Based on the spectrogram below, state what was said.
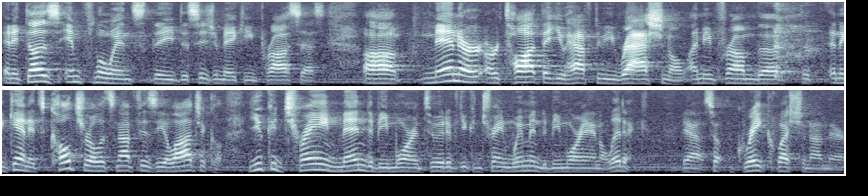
and it does influence the decision making process. Uh, men are, are taught that you have to be rational. I mean, from the, the, and again, it's cultural, it's not physiological. You could train men to be more intuitive, you can train women to be more analytic. Yeah, so great question on there.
